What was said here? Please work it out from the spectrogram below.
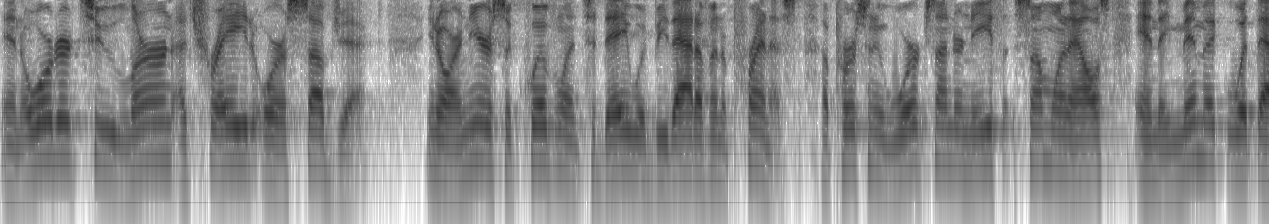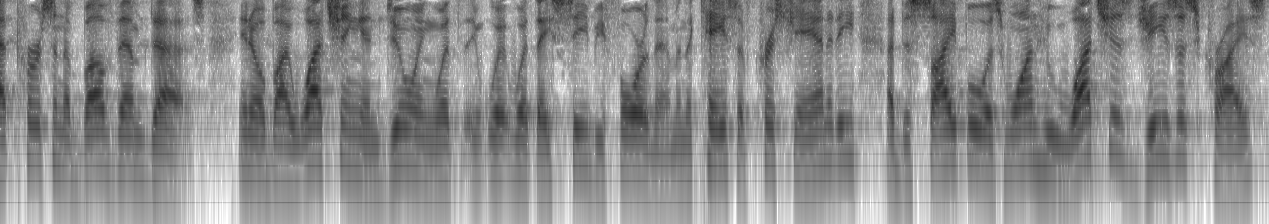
in order to learn a trade or a subject. You know, our nearest equivalent today would be that of an apprentice, a person who works underneath someone else and they mimic what that person above them does, you know, by watching and doing what, what they see before them. In the case of Christianity, a disciple is one who watches Jesus Christ,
